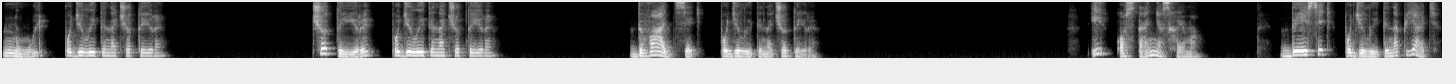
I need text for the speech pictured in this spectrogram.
0 поділити на 4. 4 поділити на 4. 20 поділити на 4. І остання схема. 10 поділити на 5.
